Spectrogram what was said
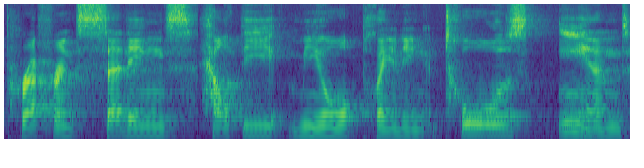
preference settings, healthy meal planning tools, and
